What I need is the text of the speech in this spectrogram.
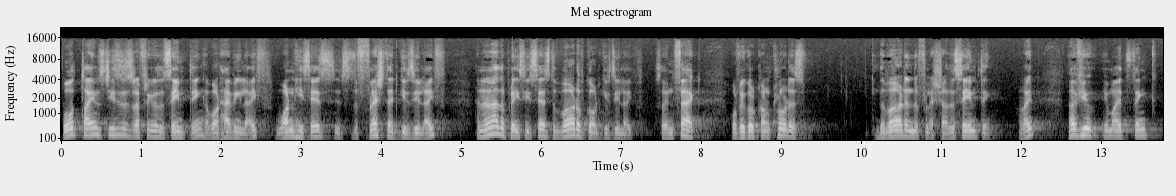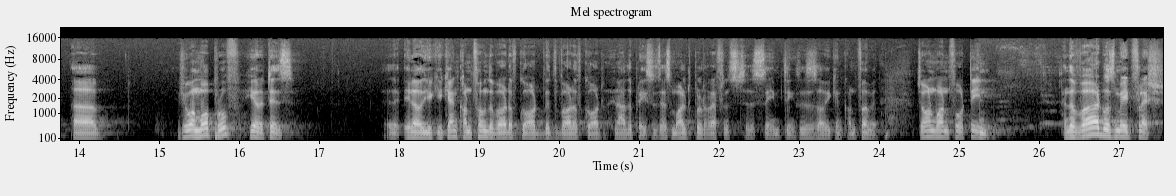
both times, Jesus is referring to the same thing about having life. One, he says, it's the flesh that gives you life. And another place, he says, the word of God gives you life. So, in fact, what we could conclude is the word and the flesh are the same thing, right? Now, if you, you might think, uh, if you want more proof, here it is. You know, you, you can confirm the word of God with the word of God in other places. There's multiple references to the same things. This is how you can confirm it. John 1.14, and the word was made flesh.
